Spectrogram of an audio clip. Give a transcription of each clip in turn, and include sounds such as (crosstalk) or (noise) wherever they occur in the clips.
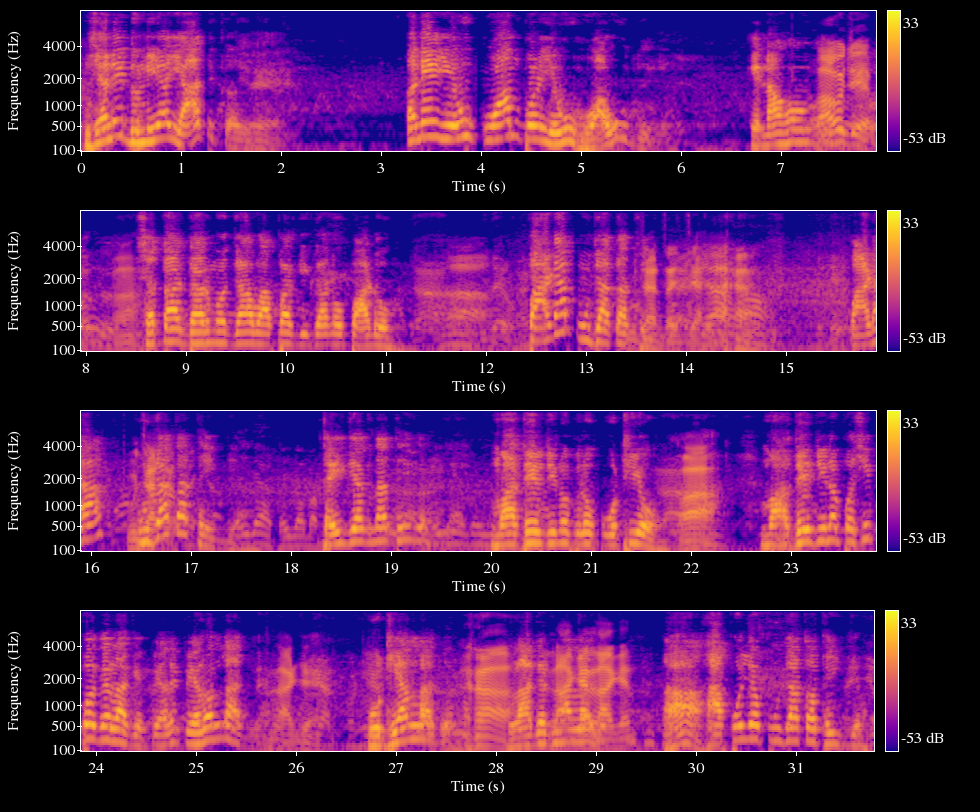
જેને દુનિયા યાદ કરે. અને એવું કામ પણ એવું હોવું જોઈએ. કે ના હોવું જોઈએ? હા. સતાધારમાં જા વાપા ગીગાનો પાડો. પાડા પૂજાતા પાડા પૂજાતા થઈ ગયા. થઈ ગયા કે ના થઈ ગયા? મહાદેવજીનો પેલો પોઠિયો. હા. મહાદેવજીને પછી પગે લાગે. પહેલે પહેલો લાગે. લાગે. પોઠિયા લાગે. હા. લાગે લાગે લાગે? હા હાપોલે પૂજા તો થઈ ગયો.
